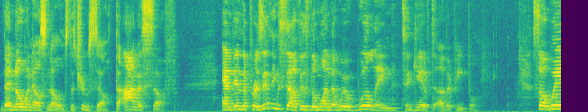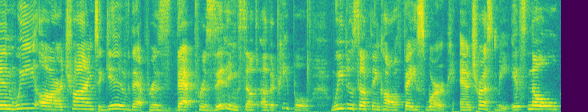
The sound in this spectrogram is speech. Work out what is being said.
that no one else knows, the true self, the honest self. And then the presenting self is the one that we're willing to give to other people. So when we are trying to give that pres- that presenting self to other people, we do something called face work. And trust me, it's no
